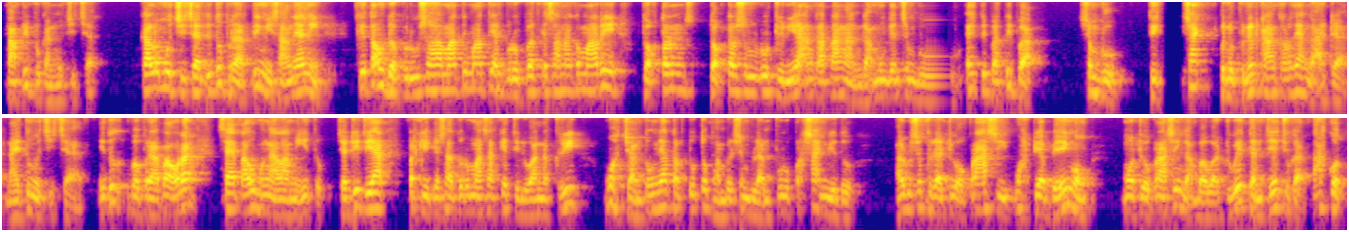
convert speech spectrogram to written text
tapi bukan mujizat. Kalau mujizat itu berarti misalnya nih, kita udah berusaha mati-matian berobat ke sana kemari, dokter dokter seluruh dunia angkat tangan, nggak mungkin sembuh. Eh tiba-tiba sembuh, dicek benar-benar kankernya nggak ada. Nah itu mujizat. Itu beberapa orang saya tahu mengalami itu. Jadi dia pergi ke satu rumah sakit di luar negeri, wah jantungnya tertutup hampir 90 persen gitu. Harus segera dioperasi. Wah dia bingung, mau dioperasi nggak bawa duit dan dia juga takut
